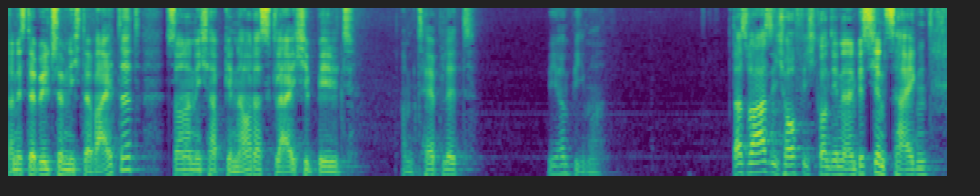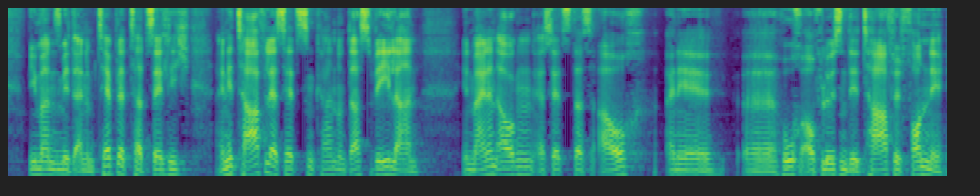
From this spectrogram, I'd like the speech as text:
Dann ist der Bildschirm nicht erweitert, sondern ich habe genau das gleiche Bild am Tablet wie am Beamer. Das war's. Ich hoffe, ich konnte Ihnen ein bisschen zeigen, wie man mit einem Tablet tatsächlich eine Tafel ersetzen kann und das WLAN. In meinen Augen ersetzt das auch eine äh, hochauflösende Tafel vorne,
